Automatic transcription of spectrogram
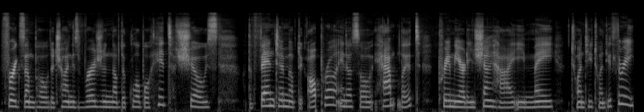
For example, the Chinese version of the global hit shows the Phantom of the Opera and also Hamlet premiered in Shanghai in May 2023,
